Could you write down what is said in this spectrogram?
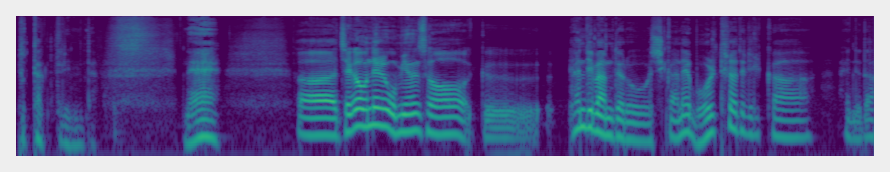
부탁드립니다. 네. 어, 제가 오늘 오면서 그 현디 맘대로 시간에 뭘 틀어드릴까 했는데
